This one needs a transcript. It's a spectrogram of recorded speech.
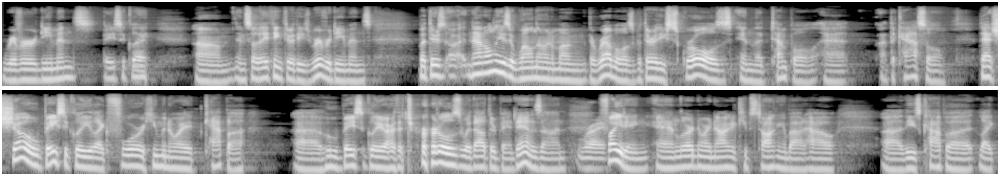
river demons, basically. Right. Um, and so they think they're these river demons. But there's uh, not only is it well known among the rebels, but there are these scrolls in the temple at at the castle that show basically like four humanoid kappa, uh, who basically are the turtles without their bandanas on, Right. fighting. And Lord Norinaga keeps talking about how uh, these kappa like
